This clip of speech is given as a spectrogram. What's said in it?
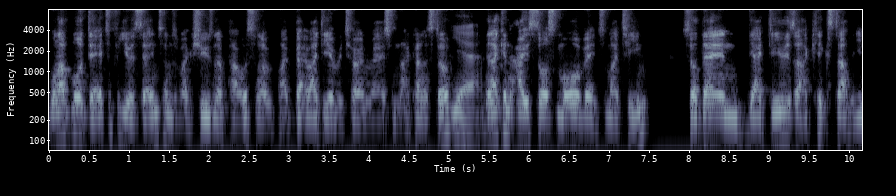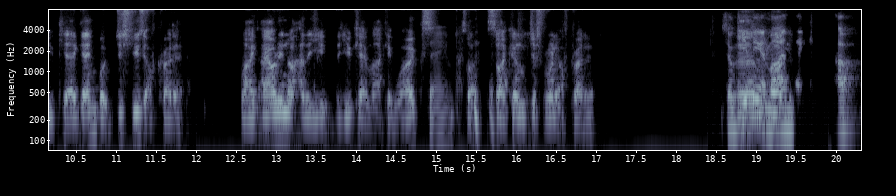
we'll have more data for USA in terms of like shoes and apparel, so like better idea return rates and that kind of stuff. Yeah. Then I can outsource more of it to my team. So then the idea is that I kickstart the UK again, but just use it off credit. Like I already know how the U- the UK market works, Same. so so I can just run it off credit. So keeping Um, in but- mind, like, up.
